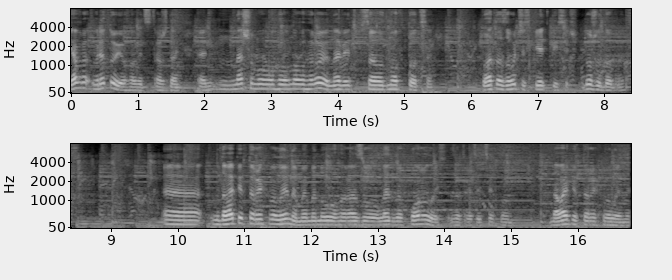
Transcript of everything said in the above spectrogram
Я врятую його від страждань. Е, Нашому головному герою навіть все одно хто це. Плата за участь 5 тисяч. Дуже добре. Е, ну давай півтори хвилини. Ми минулого разу ледве впорались за 30 секунд. Давай півтори хвилини.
